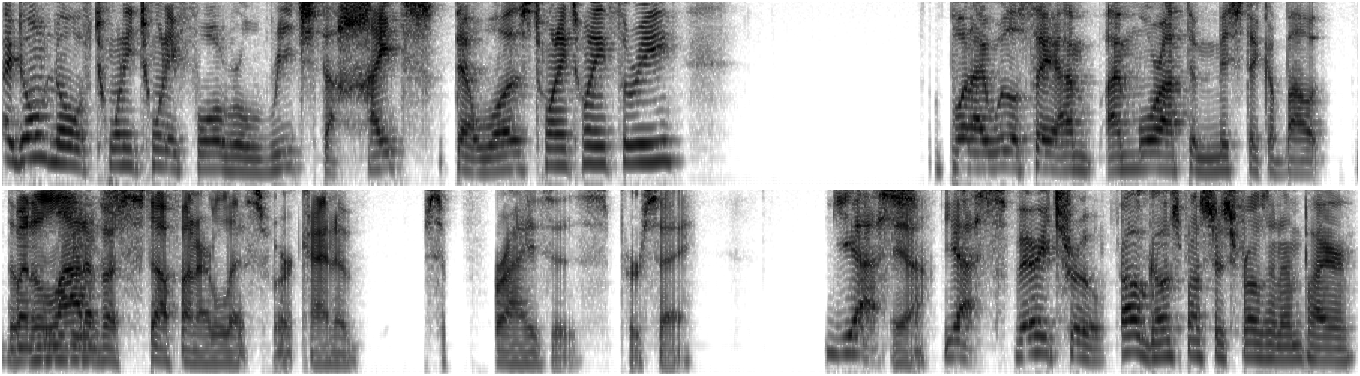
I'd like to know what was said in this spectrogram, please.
I don't know if 2024 will reach the heights that was 2023. But I will say I'm I'm more optimistic about the but a lot of us stuff on our list were kind of surprises per se. Yes. Yeah. Yes. Very true. Oh, Ghostbusters Frozen Empire,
